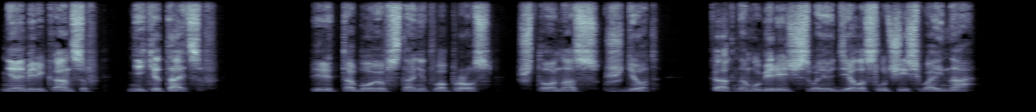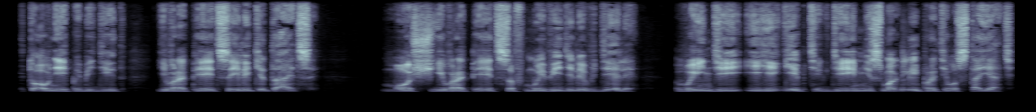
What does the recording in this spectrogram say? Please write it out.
ни американцев, ни китайцев. Перед тобою встанет вопрос, что нас ждет. Как нам уберечь свое дело, случись война? Кто в ней победит, европейцы или китайцы? Мощь европейцев мы видели в деле, в Индии и Египте, где им не смогли противостоять.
